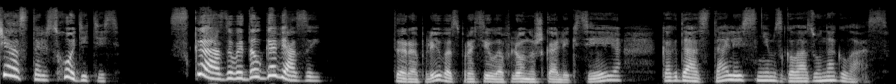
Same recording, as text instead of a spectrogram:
«Часто ль сходитесь? Сказывай, долговязый!» Торопливо спросила Фленушка Алексея, когда остались с ним с глазу на глаз.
